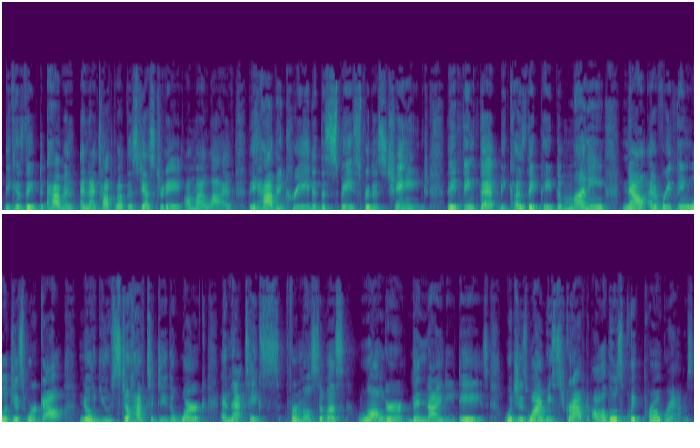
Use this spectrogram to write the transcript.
because they haven't, and I talked about this yesterday on my live, they haven't created the space for this change. They think that because they paid the money, now everything will just work out. No, you still have to do the work. And that takes, for most of us, longer than 90 days, which is why we scrapped all those quick programs.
